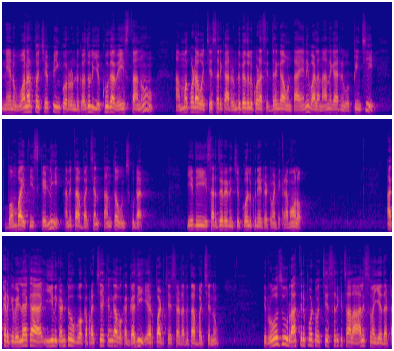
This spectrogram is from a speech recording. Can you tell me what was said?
నేను ఓనర్తో చెప్పి ఇంకో రెండు గదులు ఎక్కువగా వేయిస్తాను. అమ్మ కూడా వచ్చేసరికి ఆ రెండు గదులు కూడా సిద్ధంగా ఉంటాయని వాళ్ళ నాన్నగారిని ఒప్పించి బొంబాయి తీసుకెళ్ళి అమితాబ్ బచ్చన్ తనతో ఉంచుకున్నారు. ఇది సర్జరీ నుంచి కోలుకునేటటువంటి క్రమంలో. అక్కడికి వెళ్ళాక ఈయనకంటూ ఒక ప్రత్యేకంగా ఒక గది ఏర్పాటు చేశాడు అమితాబ్ బచ్చన్. రోజు రాత్రిపూట వచ్చేసరికి చాలా ఆలస్యం అయ్యేదట.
